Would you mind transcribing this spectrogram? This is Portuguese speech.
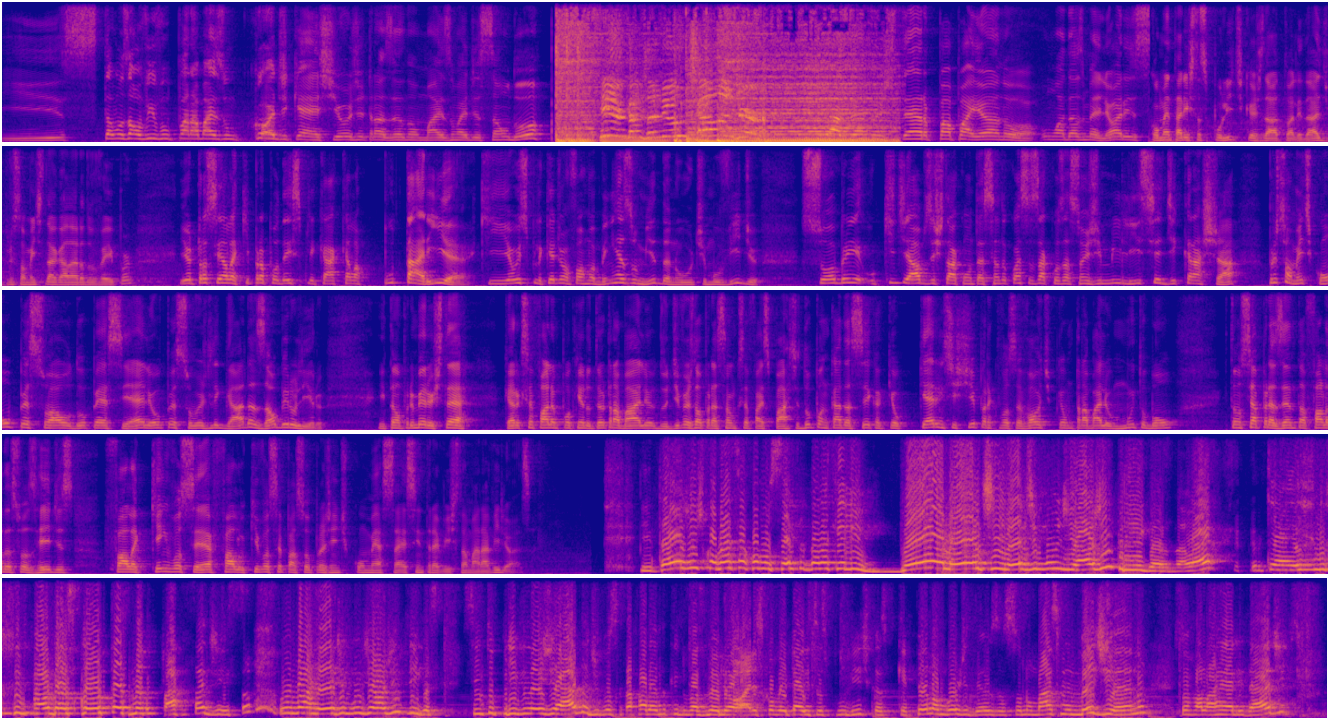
E estamos ao vivo para mais um Codecast, hoje trazendo mais uma edição do Here comes a new challenger! Trazendo Esther Papaiano, uma das melhores comentaristas políticas da atualidade, principalmente da galera do Vapor. E eu trouxe ela aqui para poder explicar aquela putaria que eu expliquei de uma forma bem resumida no último vídeo sobre o que diabos está acontecendo com essas acusações de milícia de crachá principalmente com o pessoal do PSL ou pessoas ligadas ao Biruliro. Então, primeiro, Esther, quero que você fale um pouquinho do teu trabalho, do Divas da Operação que você faz parte, do Pancada Seca, que eu quero insistir para que você volte, porque é um trabalho muito bom. Então se apresenta, fala das suas redes, fala quem você é, fala o que você passou para a gente começar essa entrevista maravilhosa. Então a gente começa, como sempre, dando aquele boa noite, rede mundial de intrigas, não é? Porque aí, no final das contas, não passa disso uma rede mundial de intrigas. Sinto privilegiada de você estar tá falando aqui de umas melhores comentaristas políticas, porque, pelo amor de Deus, eu sou no máximo mediano, se falar a realidade.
